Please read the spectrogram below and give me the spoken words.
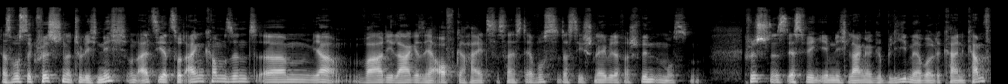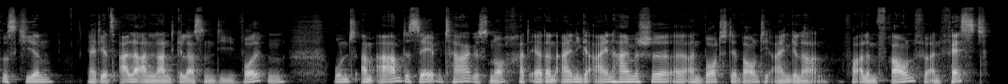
Das wusste Christian natürlich nicht und als sie jetzt dort angekommen sind, ähm, ja, war die Lage sehr aufgeheizt. Das heißt, er wusste, dass sie schnell wieder verschwinden mussten. Christian ist deswegen eben nicht lange geblieben, er wollte keinen Kampf riskieren. Er hat jetzt alle an Land gelassen, die wollten. Und am Abend desselben Tages noch hat er dann einige Einheimische äh, an Bord der Bounty eingeladen. Vor allem Frauen für ein Fest.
